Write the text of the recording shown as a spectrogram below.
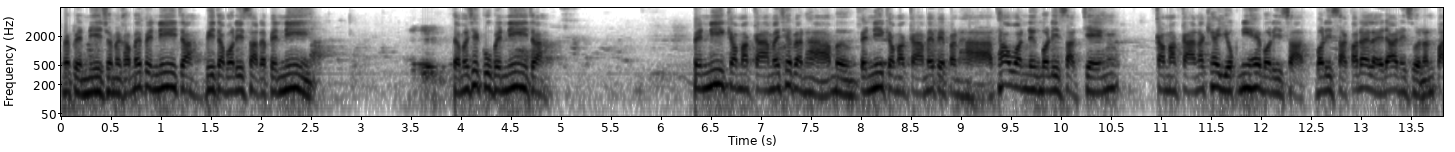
ไม่เป็นหนี้ใช่ไหมครับ ไม่เป็นหนี้จ้ะมีแต่บริษัทเป็นหนี้แต่ไม่ใช่กูเป็นหนี้จ้ะ เป็นหนี้กรรมการไม่ใช่ปัญหามึงเป็นหนี้กรรมการไม่เป็นปัญหา ถ้าวันหนึ่งบริษัทเจ๊ง กรรมการก็แค่ยกหนี้ให้บริษัท บริษัทก็ได้รายได้ในส่วนนั้นไป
